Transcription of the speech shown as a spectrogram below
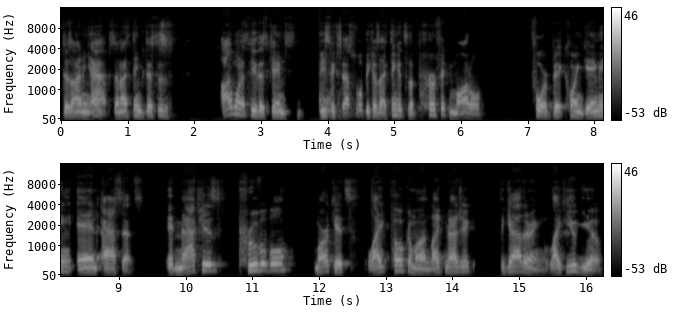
designing apps and i think this is i want to see this game be successful because i think it's the perfect model for bitcoin gaming and assets it matches provable markets like Pokemon, like Magic the Gathering, like Yu Gi Oh!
